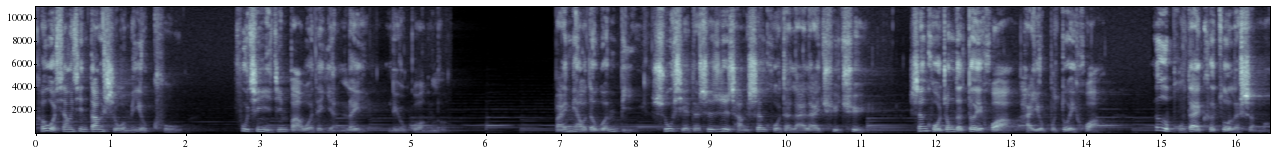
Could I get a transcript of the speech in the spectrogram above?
可我相信当时我没有哭，父亲已经把我的眼泪流光了。白描的文笔书写的是日常生活的来来去去，生活中的对话还有不对话。厄普代克做了什么？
